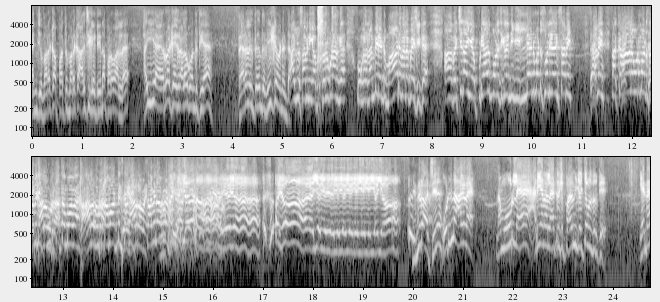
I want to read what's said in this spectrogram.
அஞ்சு மரக்கா பத்து மரக்கா அரிசி கேட்டீங்கன்னா பரவாயில்ல. ஐயாயிரம் ரூபாய் கேட்கற அளவுக்கு வந்துட்டியா? விரலுக்கு தகுந்த வீக்க வேண்டும் ஐயோ சாமி நீங்க அப்படி சொல்லக்கூடாதுங்க. உங்களை நம்பி ரெண்டு மாடு வேலை பேசிட்டு அதை வச்சு நான் எப்படியாவது பொழைச்சிக்கல நீங்க இல்லன்னு மட்டும் சொல்லிடுங்க சாமி. சாமி நான் கால விட மாட்டேன் சாமி. கால விட போவேன் கால விட மாட்டேன் சாமி. நான் ஐயோ ஐயோ என்னடா ஆச்சு? ஒண்ணு ஆகல. நம்ம ஊர்ல ஹரியானா லேட்டருக்கு பதினஞ்சு லட்சம் இருக்கு ஏண்டா?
